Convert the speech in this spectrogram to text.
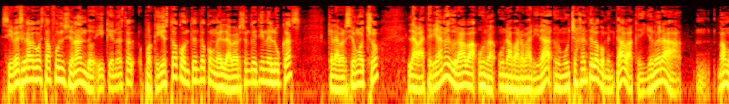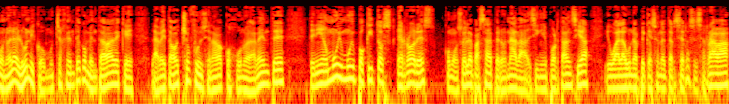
Si ves que algo está funcionando y que no está... Porque yo estoy contento con la versión que tiene Lucas, que la versión 8, la batería me duraba una, una barbaridad. Mucha gente lo comentaba, que yo no era... Vamos, no era el único. Mucha gente comentaba de que la beta 8 funcionaba cojonudamente, tenía muy, muy poquitos errores, como suele pasar, pero nada, sin importancia. Igual a una aplicación de tercero se cerraba,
